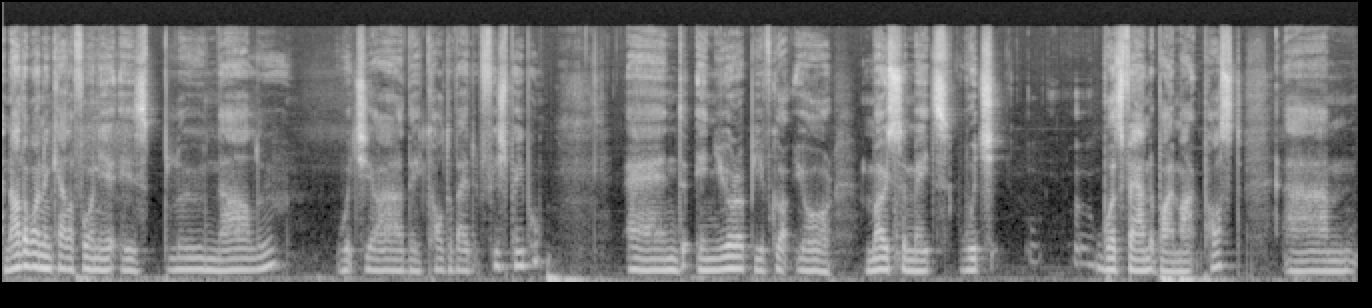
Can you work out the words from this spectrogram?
Another one in California is BlueNalu, which are the cultivated fish people. And in Europe, you've got your Mosa Meats, which was founded by Mark Post. Um,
